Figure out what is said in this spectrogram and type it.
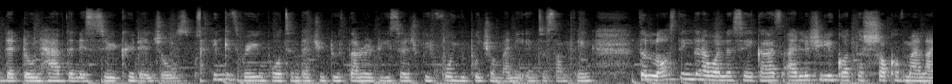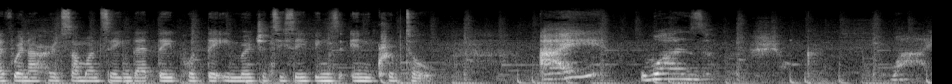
that don't have the necessary credentials. I think it's very important that you do thorough research before you put your money into something. The last thing that i want to say guys i literally got the shock of my life when i heard someone saying that they put their emergency savings in crypto. I was shocked. Why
